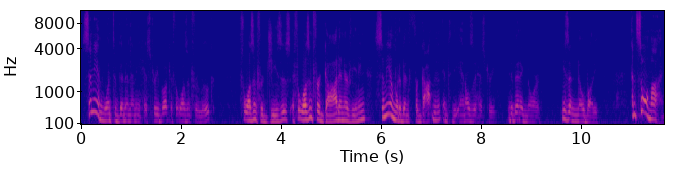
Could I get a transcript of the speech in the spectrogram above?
Simeon wouldn't have been in any history book if it wasn't for Luke, if it wasn't for Jesus, if it wasn't for God intervening. Simeon would have been forgotten into the annals of history. He'd have been ignored. He's a nobody. And so am I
